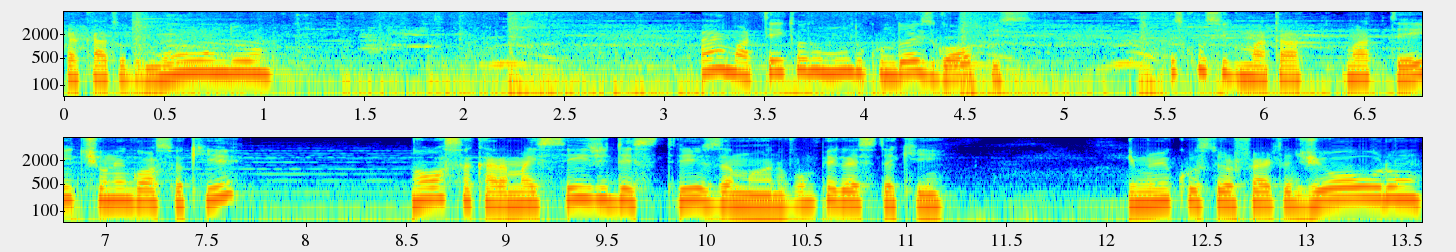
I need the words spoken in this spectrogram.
Pra cá todo mundo. Ah, eu matei todo mundo com dois golpes. Se consigo matar. Matei. Tinha um negócio aqui. Nossa, cara, mais seis de destreza, mano. Vamos pegar esse daqui. Diminui o custo de oferta de ouro.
